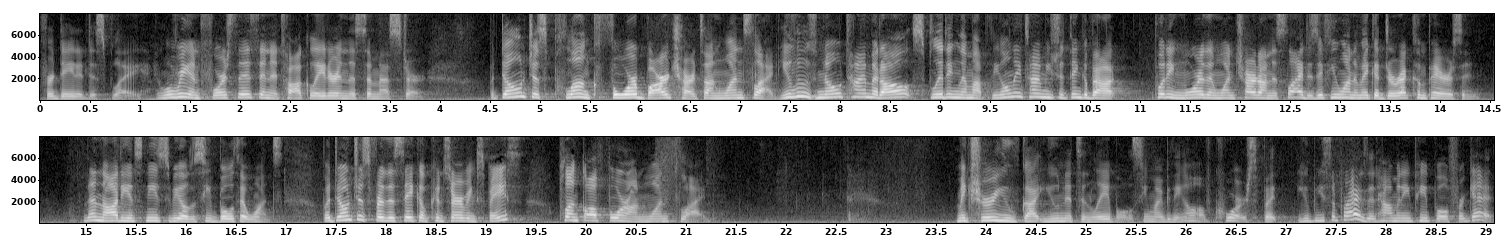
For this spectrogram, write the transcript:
for data display. And we'll reinforce this in a talk later in the semester. But don't just plunk four bar charts on one slide. You lose no time at all splitting them up. The only time you should think about putting more than one chart on a slide is if you want to make a direct comparison. Then the audience needs to be able to see both at once. But don't just for the sake of conserving space, plunk all four on one slide. Make sure you've got units and labels. You might be thinking, oh, of course, but you'd be surprised at how many people forget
